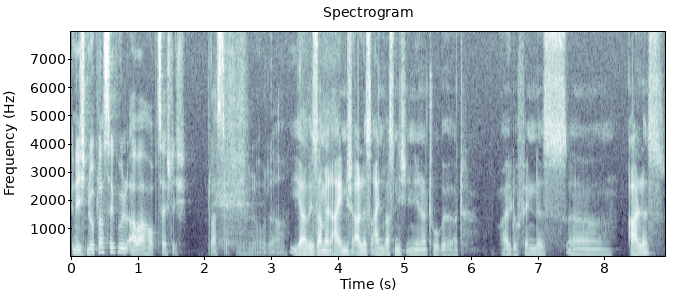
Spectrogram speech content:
Nicht nur Plastikmüll, aber hauptsächlich Plastikmüll, oder? Ja, wir sammeln eigentlich alles ein, was nicht in die Natur gehört. Weil du findest äh, alles,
